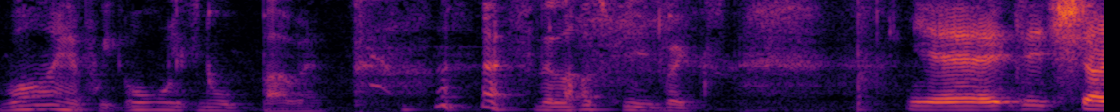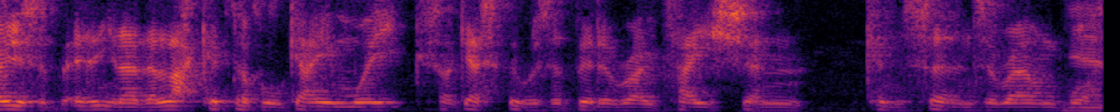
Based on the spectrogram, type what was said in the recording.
why have we all ignored Bowen for the last few weeks? Yeah, it shows you know the lack of double game weeks. I guess there was a bit of rotation concerns around yeah.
